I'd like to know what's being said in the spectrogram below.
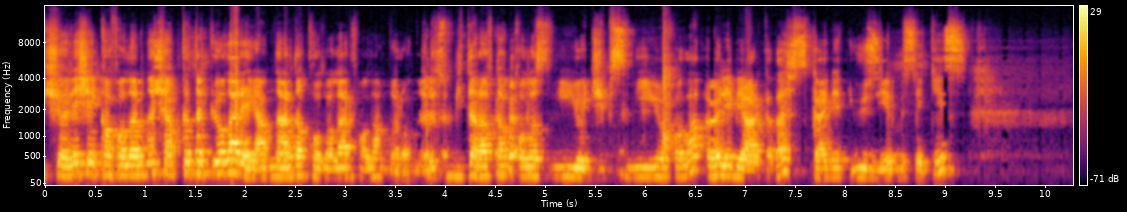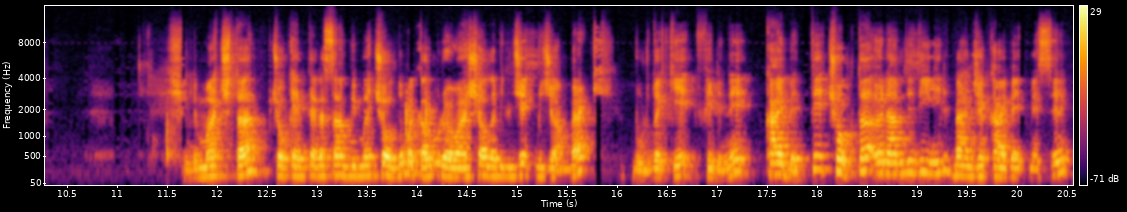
şöyle şey kafalarına şapka takıyorlar ya yanlarda kolalar falan var onların. Bir taraftan kolasını yiyor, cipsini yiyor falan. Öyle bir arkadaş. Skynet 128. Şimdi maçta çok enteresan bir maç oldu. Bakalım rövanşı alabilecek mi Canberk? Buradaki filini kaybetti. Çok da önemli değil bence kaybetmesi.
